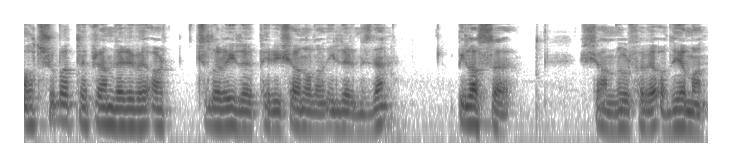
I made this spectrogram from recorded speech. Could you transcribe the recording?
6 Şubat depremleri ve artçılarıyla perişan olan illerimizden bilhassa Şanlıurfa ve Adıyaman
